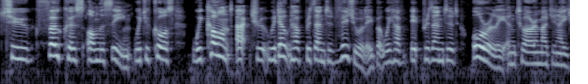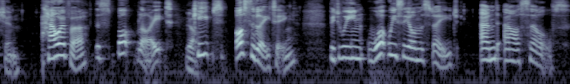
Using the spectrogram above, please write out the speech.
to focus on the scene, which of course we can't actually, we don't have presented visually, but we have it presented orally and to our imagination. However, the spotlight yeah. keeps oscillating between what we see on the stage and ourselves.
